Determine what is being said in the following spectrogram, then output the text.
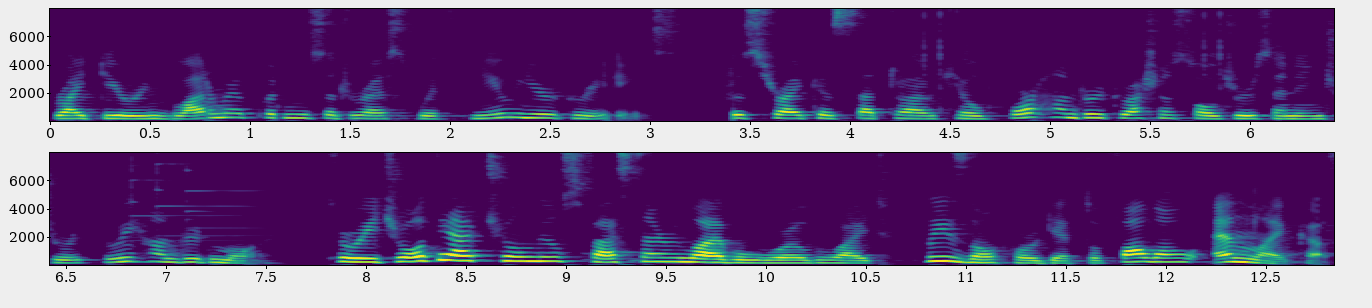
right during Vladimir Putin's address with New Year greetings. The strike is said to have killed 400 Russian soldiers and injured 300 more. To reach all the actual news fast and reliable worldwide, please don't forget to follow and like us.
